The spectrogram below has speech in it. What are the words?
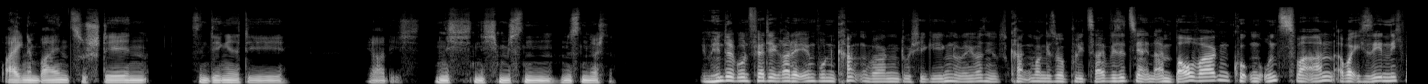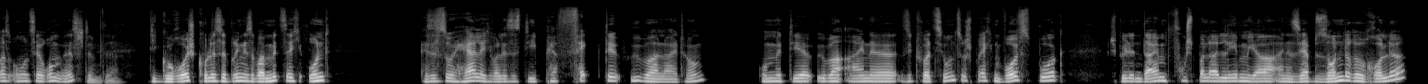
auf eigenen Beinen zu stehen, sind Dinge, die, ja, die ich nicht, nicht missen, missen möchte. Im Hintergrund fährt hier gerade irgendwo ein Krankenwagen durch die Gegend oder ich weiß nicht, ob es Krankenwagen ist oder Polizei. Wir sitzen ja in einem Bauwagen, gucken uns zwar an, aber ich sehe nicht, was um uns herum ist. Stimmt, ja. Die Geräuschkulisse bringt es aber mit sich und es ist so herrlich, weil es ist die perfekte Überleitung, um mit dir über eine Situation zu sprechen. Wolfsburg spielt in deinem Fußballerleben ja eine sehr besondere Rolle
